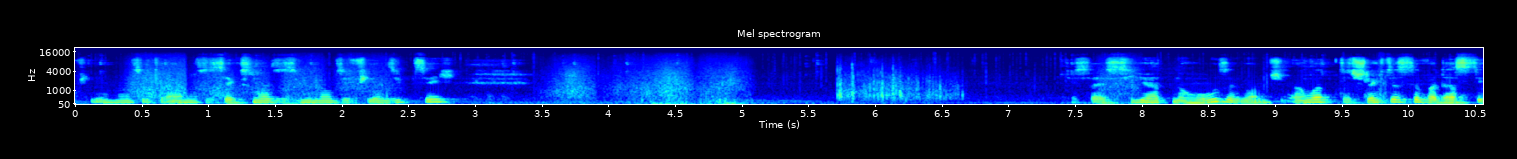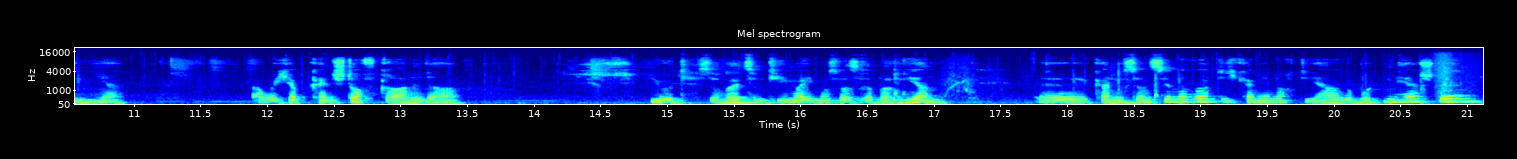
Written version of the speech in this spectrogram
94, 93, 96, 97, 74. Das heißt, hier hat eine Hose irgendwas. Das Schlechteste war das Ding hier. Aber ich habe keinen Stoff gerade da. Gut, soweit zum Thema, ich muss was reparieren. Äh, kann ich sonst hier noch was? Ich kann hier noch die Hagebutten herstellen.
